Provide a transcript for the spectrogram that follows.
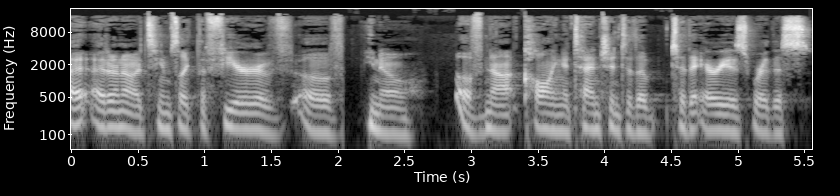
I, I don't know it seems like the fear of of you know of not calling attention to the to the areas where this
